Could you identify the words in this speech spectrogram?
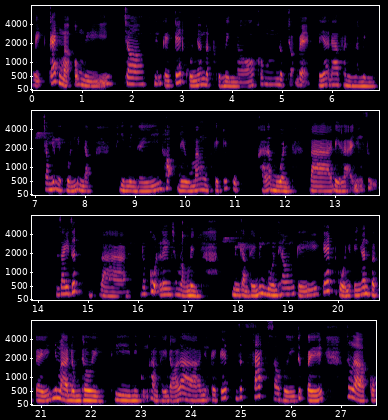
với cách mà ông ấy cho những cái kết của nhân vật của mình nó không được trọn vẹn. Đấy là đa phần là mình trong những cái cuốn mình đọc thì mình thấy họ đều mang một cái kết cục khá là buồn và để lại những sự dây dứt và nó cuộn lên trong lòng mình. Mình cảm thấy mình buồn theo cái kết của những cái nhân vật đấy, nhưng mà đồng thời thì mình cũng cảm thấy đó là những cái kết rất sát so với thực tế. Tức là cuộc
